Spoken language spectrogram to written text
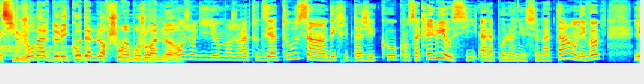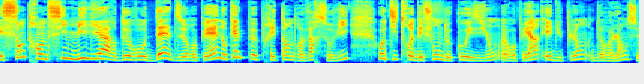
Voici le journal de l'écho d'Anne-Laure. Bonjour Anne-Laure. Bonjour Guillaume, bonjour à toutes et à tous. Un décryptage écho consacré lui aussi à la Pologne ce matin. On évoque les 136 milliards d'euros d'aides européennes auxquelles peut prétendre Varsovie au titre des fonds de cohésion européens et du plan de relance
